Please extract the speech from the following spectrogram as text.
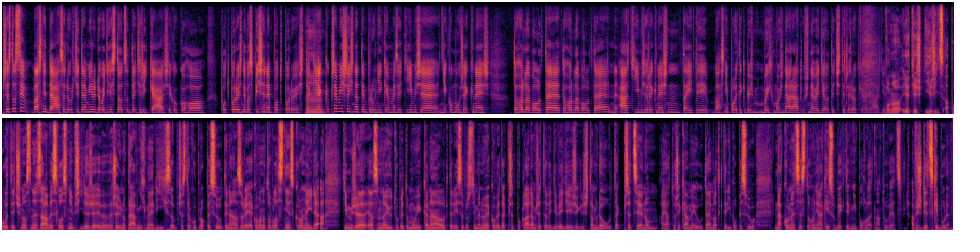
Přesto si vlastně dá se do určité míry dovodit z toho, co teď říkáš, jako koho podporuješ nebo spíše nepodporuješ. Tak Hmm. jak přemýšlíš nad tím průnikem mezi tím, že někomu řekneš, tohodle volte, tohodle volte a tím, že řekneš, hm, tady ty vlastně politiky bych, bych možná rád už neviděl ty čtyři roky ve vládě. Ono je těžký říct a političnost, nezávislost mně přijde, že i ve veřejnoprávních médiích se občas trochu propisují ty názory, jako ono to vlastně skoro nejde a tím, že já jsem na YouTube, je to můj kanál, který se prostě jmenuje Kovy, tak předpokládám, že ty lidi vědějí, že když tam jdou, tak přeci jenom, a já to říkám i u témat, který popisuju, nakonec je z toho nějaký subjektivní pohled na tu věc a vždycky bude.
